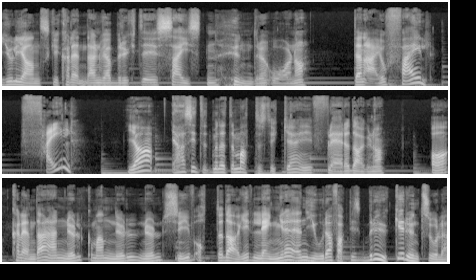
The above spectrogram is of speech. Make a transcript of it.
julianske kalenderen vi har brukt i 1600 år nå. Den er jo feil. Feil? Ja, jeg har sittet med dette mattestykket i flere dager nå. Og kalenderen er 0,0078 dager lengre enn jorda faktisk bruker rundt sola.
